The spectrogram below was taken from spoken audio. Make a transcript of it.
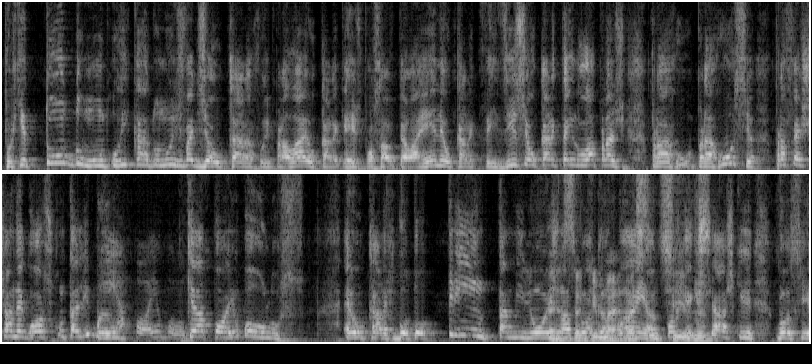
porque todo mundo, o Ricardo Nunes vai dizer, o cara foi para lá, é o cara que é responsável pela Eni, é o cara que fez isso, é o cara que está indo lá para a Rússia para fechar negócio com o Talibã. Que apoia o Boulos. Que apoia o Boulos. É o cara que botou 30 milhões na é o tua campanha. Por que, que você acha que você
